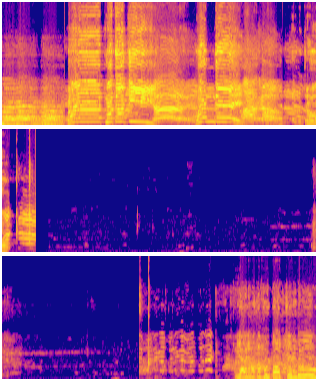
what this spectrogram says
मराठा। भारत माता की वंदे तर मित्र हो यावेळी मात्र फुलटॉस चेंडू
